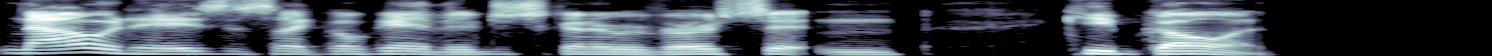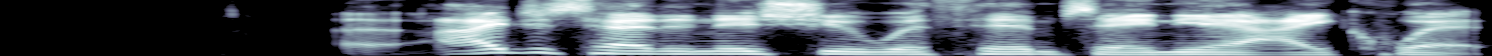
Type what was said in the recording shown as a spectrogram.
Nowadays, it's like okay, they're just going to reverse it and keep going. Uh, I just had an issue with him saying, "Yeah, I quit."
